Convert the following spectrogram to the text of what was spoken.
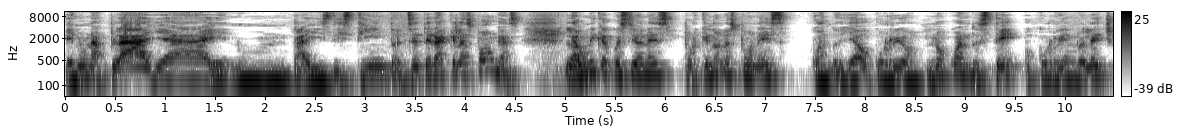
en una playa, en un país distinto, etcétera, que las pongas. La única cuestión es por qué no las pones cuando ya ocurrió, no cuando esté ocurriendo el hecho.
